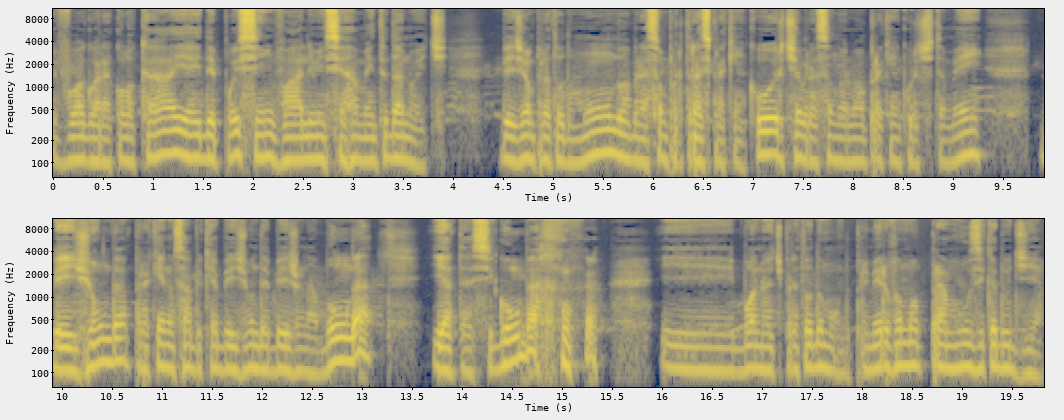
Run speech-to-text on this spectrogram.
Eu vou agora colocar e aí depois sim vale o encerramento da noite. Beijão para todo mundo, abração por trás para quem curte, abração normal para quem curte também. Beijunda, para quem não sabe o que é beijunda, é beijo na bunda. E até segunda. e boa noite para todo mundo. Primeiro vamos para a música do dia.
